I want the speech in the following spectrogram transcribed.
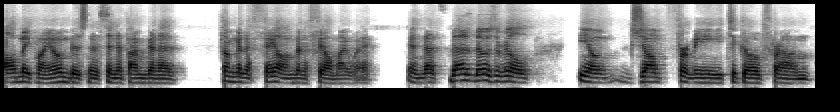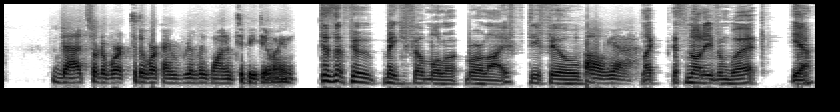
I'll make my own business. And if I'm going to, if I'm going to fail, I'm going to fail my way. And that's, that, that was a real, you know, jump for me to go from that sort of work to the work I really wanted to be doing. Does it feel make you feel more more alive? Do you feel Oh yeah. like it's not even work? Yeah.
